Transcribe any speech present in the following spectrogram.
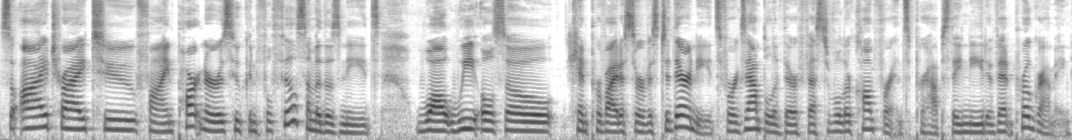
So, I try to find partners who can fulfill some of those needs while we also can provide a service to their needs. For example, if they're a festival or conference, perhaps they need event programming.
